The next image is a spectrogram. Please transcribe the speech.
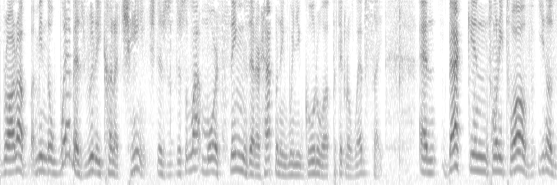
brought up, I mean, the web has really kind of changed. There's there's a lot more things that are happening when you go to a particular website. And back in 2012, you know,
